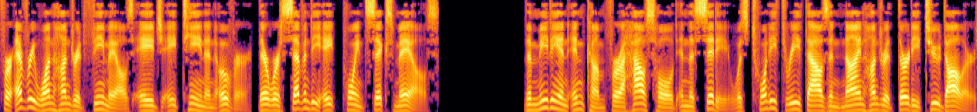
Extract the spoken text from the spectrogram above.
For every 100 females age 18 and over, there were 78.6 males. The median income for a household in the city was $23,932,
